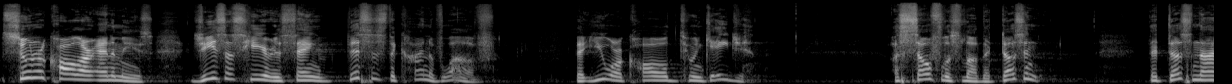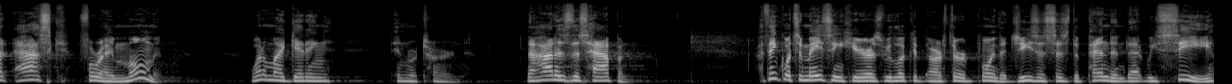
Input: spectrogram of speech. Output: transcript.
sooner call our enemies. Jesus here is saying this is the kind of love that you are called to engage in. A selfless love that doesn't that does not ask for a moment, what am I getting in return? Now, how does this happen? I think what's amazing here as we look at our third point that Jesus is dependent, that we see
